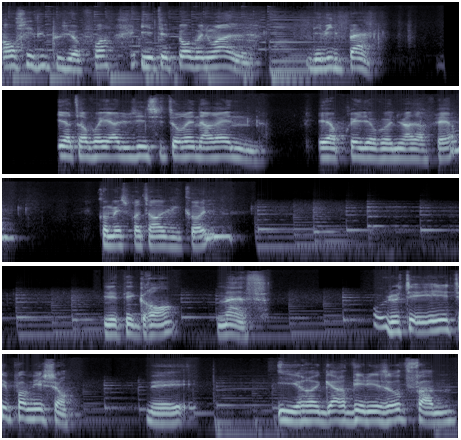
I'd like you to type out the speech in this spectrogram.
On s'est vu plusieurs fois. Il était de Port-Benoît, des Villepins. Il a travaillé à l'usine Citroën à Rennes. Et après, il est revenu à la ferme, comme exploitant agricole. Il était grand, mince. Il était pas méchant, mais il regardait les autres femmes.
